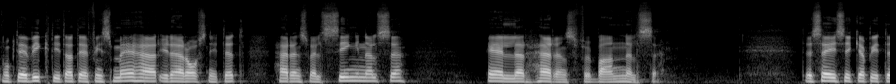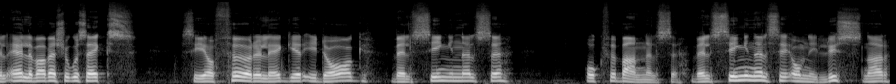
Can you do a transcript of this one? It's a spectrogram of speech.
Och det är viktigt att det finns med här i det här avsnittet. Herrens välsignelse eller Herrens förbannelse. Det sägs i kapitel 11, vers 26. Se, jag förelägger idag välsignelse och förbannelse. Välsignelse om ni lyssnar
